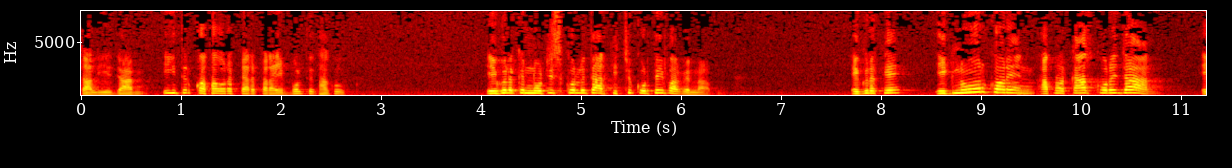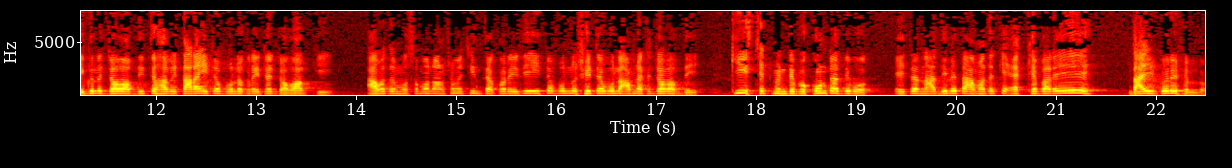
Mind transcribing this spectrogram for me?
চালিয়ে যান। এইদের কথা ওরা প্যার প্যারাই বলতে থাকুক। এগুলোকে নোটিস করলে তো আর কিছু করতেই পারবেন না আপনি। এগুলোকে ইগনোর করেন। আপনার কাজ করে যান। এগুলো জবাব দিতে হবে, তারা এটা বলল এটা জবাব কি? আমাদের মুসলমান অনেক সময় চিন্তা করে যে এইটা বলল, সেটা বলল, আমরা একটা জবাব দিই। কি স্টেটমেন্ট দেবো, কোনটা দেবো? এটা না দিলে তো আমাদেরকে একেবারে দায়ী করে ফেলল।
